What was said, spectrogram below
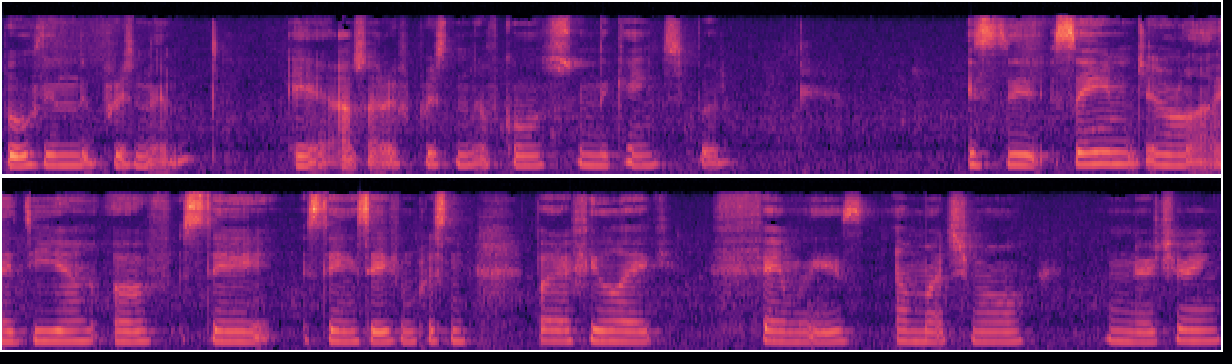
both in the prison and uh, outside of prison of course in the gangs but it's the same general idea of stay staying safe in prison but I feel like families are much more nurturing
